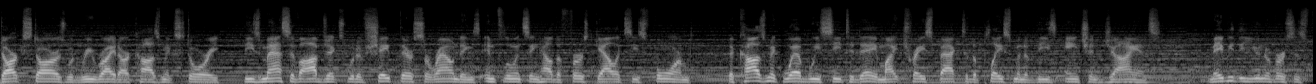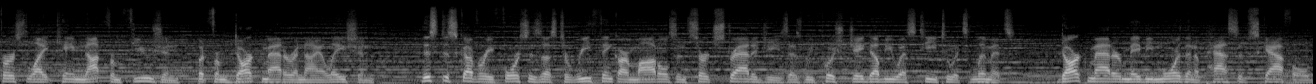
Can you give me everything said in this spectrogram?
dark stars would rewrite our cosmic story. These massive objects would have shaped their surroundings, influencing how the first galaxies formed, the cosmic web we see today might trace back to the placement of these ancient giants. Maybe the universe's first light came not from fusion, but from dark matter annihilation. This discovery forces us to rethink our models and search strategies as we push JWST to its limits. Dark matter may be more than a passive scaffold,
